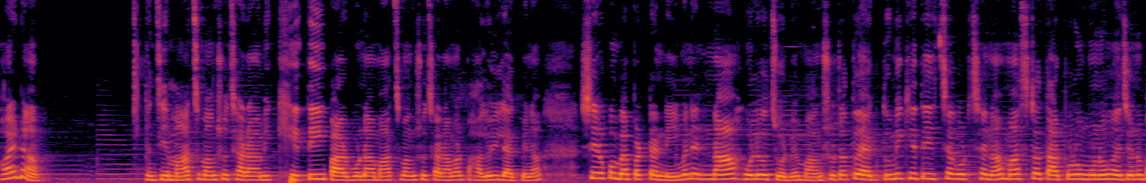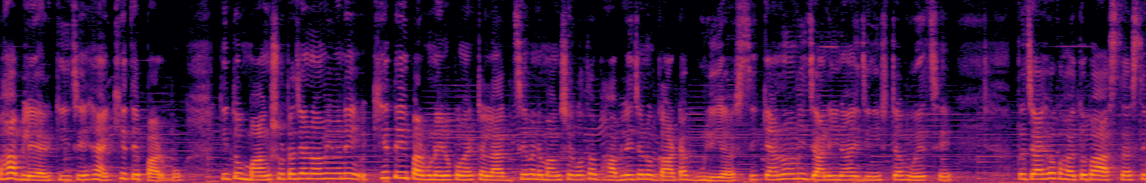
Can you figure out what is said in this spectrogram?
হয় না যে মাছ, মাংস ছাড়া আমি খেতেই পারব না, মাছ, মাংস ছাড়া আমার ভালোই লাগবে না, সেরকম ব্যাপারটা নেই। মানে না হলেও চলবে, মাংসটা তো একদমই খেতে ইচ্ছা করছে না, মাছটা তারপরেও মনে হয় যেন ভাবলে আর কি যে হ্যাঁ খেতে পারব। কিন্তু মাংসটা যেন আমি মানে খেতেই পারব না এরকম একটা লাগছে মানে মাংসের কথা ভাবলেই যেন গাটা গুলিয়ে আসছে। কেন আমি জানি না এই জিনিসটা হয়েছে। তো যাই হোক, হয়তো বা আস্তে আস্তে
